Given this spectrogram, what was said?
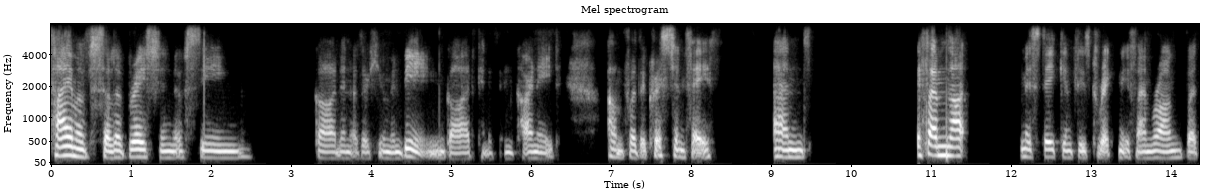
time of celebration of seeing God and other human being, God kind of incarnate um, for the Christian faith. And if I'm not mistaken, please correct me if I'm wrong, but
